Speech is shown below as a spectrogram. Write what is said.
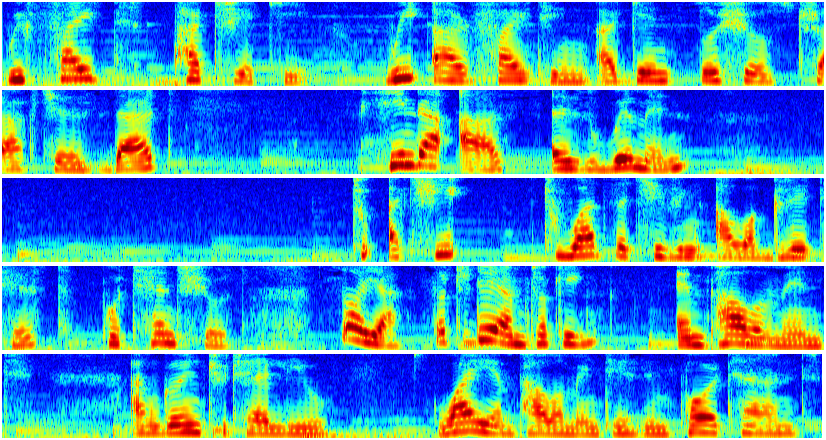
we fight patriarchy. We are fighting against social structures that hinder us as women to achieve towards achieving our greatest potential. So yeah, so today I'm talking empowerment. I'm going to tell you why empowerment is important,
